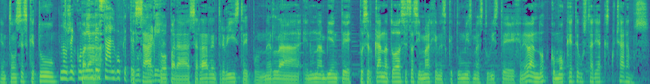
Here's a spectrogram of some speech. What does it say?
Entonces que tú... Nos recomiendes algo que te exacto, gustaría. para cerrar la entrevista y ponerla en un ambiente pues cercano a todas estas imágenes que tú misma estuviste generando, como qué te gustaría que escucháramos.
